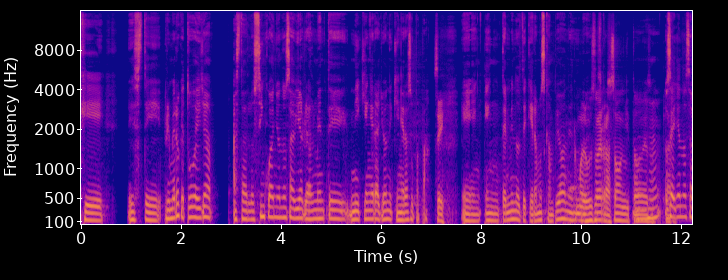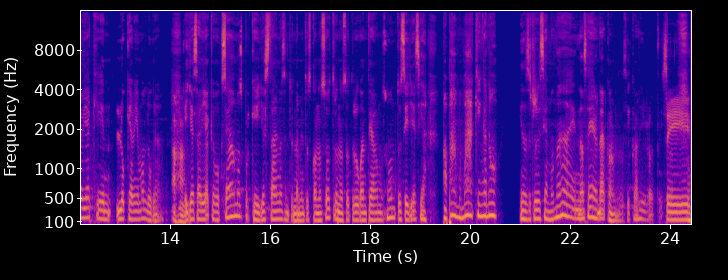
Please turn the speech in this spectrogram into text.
que, este, primero que todo, ella hasta los cinco años no sabía realmente ni quién era yo ni quién era su papá. Sí. En, en términos de que éramos campeones. Como el uso de razón y todo eso. O sea, ella no sabía que, lo que habíamos logrado. Ella sabía que boxeábamos porque ella estaba en los entrenamientos con nosotros, nosotros guanteábamos juntos y ella decía, papá, mamá, ¿quién ganó? Y nosotros decíamos, ay, no sé, ¿verdad? Con los hijos así rotos. Sí.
